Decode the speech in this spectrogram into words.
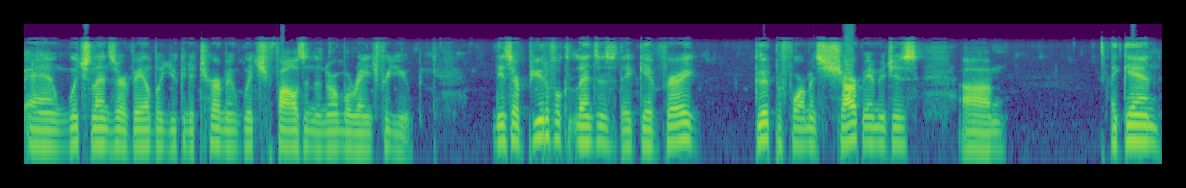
and which lenses are available, you can determine which falls in the normal range for you. These are beautiful lenses. They give very good performance, sharp images. Um, again,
